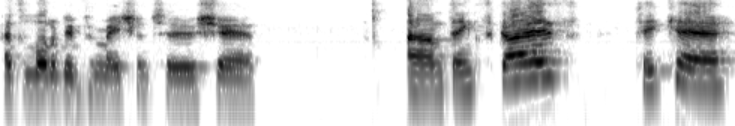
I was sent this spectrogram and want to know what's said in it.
has a lot of information to share. Um, thanks, guys. Take care.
